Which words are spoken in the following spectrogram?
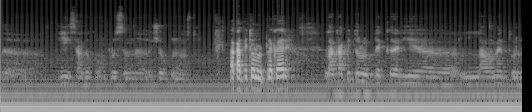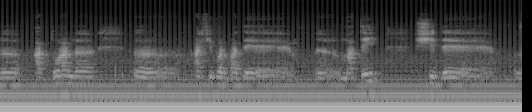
uh, ei să aducă un plus în uh, jocul nostru. La capitolul plecări? La capitolul plecări, uh, la momentul uh, actual, uh, ar fi vorba de uh, Matei și de uh,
